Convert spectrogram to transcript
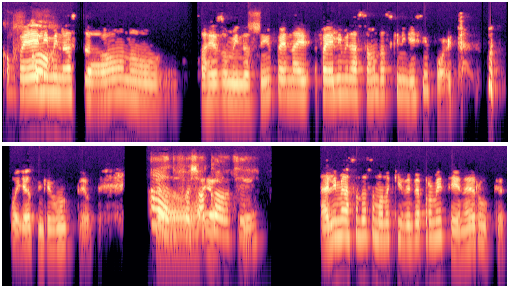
Como Foi a ficou? eliminação, no... só resumindo assim, foi, na... foi a eliminação das que ninguém se importa. Foi assim que aconteceu. Ah, não foi Então, eu acho chocante. a eliminação da semana que vem vai prometer, né, Ruka?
